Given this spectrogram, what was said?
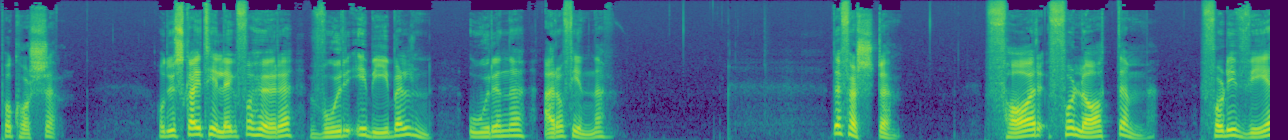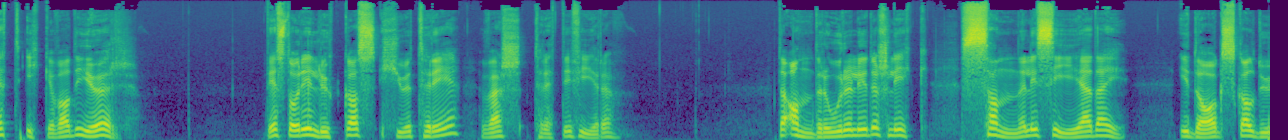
på korset. Og du skal i tillegg få høre hvor i Bibelen ordene er å finne. Det første Far, forlat dem, for de vet ikke hva de gjør. Det står i Lukas 23, vers 34. Det andre ordet lyder slik, sannelig sier jeg deg, i dag skal du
